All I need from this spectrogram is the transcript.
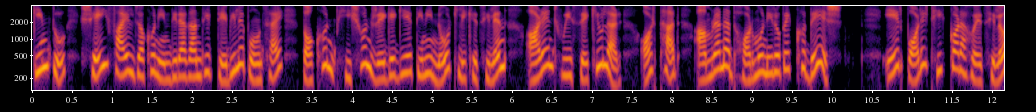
কিন্তু সেই ফাইল যখন ইন্দিরা গান্ধীর টেবিলে পৌঁছায়, তখন ভীষণ রেগে গিয়ে তিনি নোট লিখেছিলেন, আরেন্ট উই সেকুলার অর্থাৎ আমরা না ধর্মনিরপেক্ষ দেশ? এর পরে ঠিক করা হয়েছিল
